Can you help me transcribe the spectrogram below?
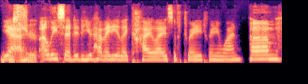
Yeah. Elisa, did you have any like highlights of 2021? Um,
